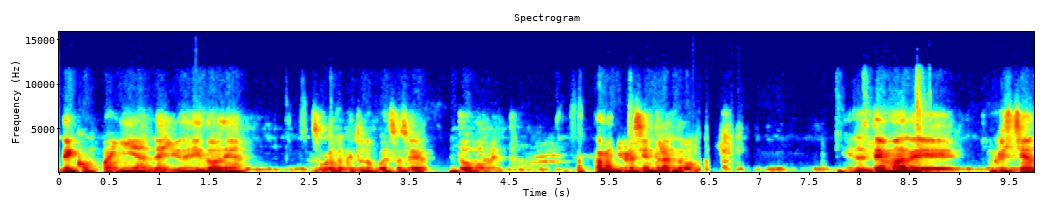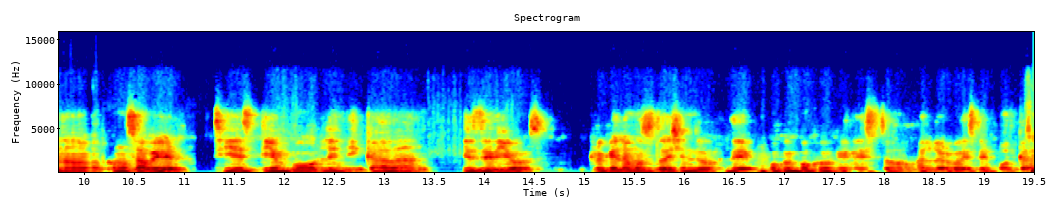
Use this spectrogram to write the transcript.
de compañía, de ayuda idónea lo que tú no puedes hacer en todo momento. Exactamente. Y ahora sí entrando el tema de un cristiano, cómo saber si es tiempo la indicada, si es de Dios. Creo que lo hemos estado diciendo de poco en poco en esto a lo largo de este podcast.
